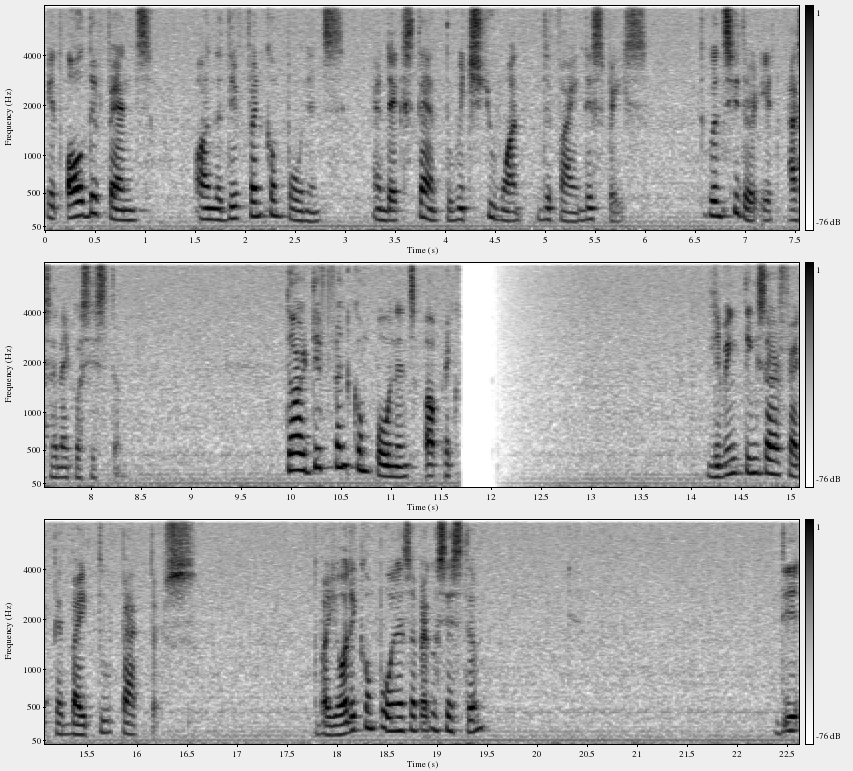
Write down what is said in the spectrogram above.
It all depends on the different components and the extent to which you want to define this space to consider it as an ecosystem. There are different components of ecosystem living things are affected by two factors. Biotic components of ecosystem. The,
